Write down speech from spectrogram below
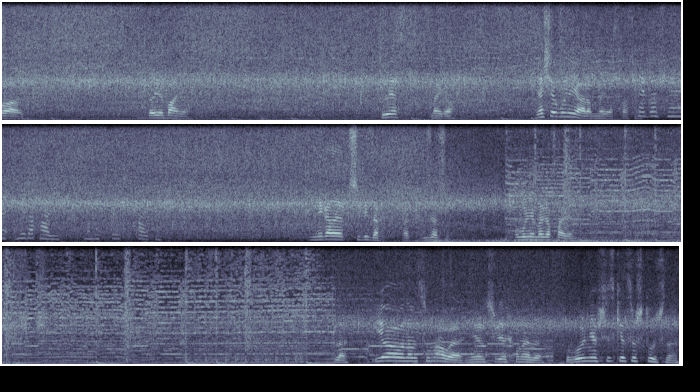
Wow. Dojebanie. Tu jest mega. Ja się ogólnie jaram mega z. Tego się nie da palić. Mogę się fajkę. Nie gadaj przy widzach takich rzeczy. Ogólnie mega fajnie. tle. Jo, nawet są małe, nie wiem czy widać kamerę. Ogólnie wszystkie są sztuczne.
